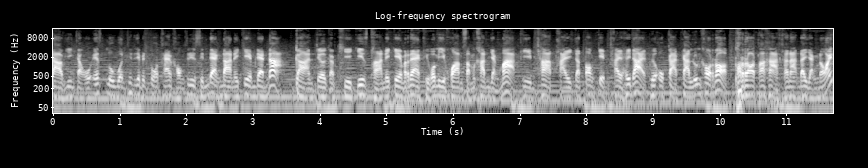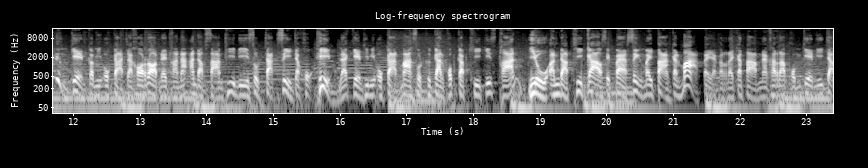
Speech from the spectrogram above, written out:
ดาวยิงจาก OS ลูเวนที่จะเป็นตัวแทนของธีรศิลป์แดงดาในเกมแดนหน้าการเจอกับคีกิสถานในเกมแรกถือว่ามีความสำคัญอย่างมากทีมชาติไทยจะต้องเก็บชัยให้ได้ เพื่อโอกาสการลุ้นเข้ารอบเพราะถ้าหากชนะได้อย่างน้อย 1 เกมก็มีโอกาสจะเข้ารอบในฐานะอันดับ 3 ที่ดีสุดจาก 4 จาก 6 ทีม และเกมที่มีโอกาสมากสุดคือการพบกับคีกิสถาน อยู่อันดับที่ 98 ซึ่งไม่ต่างกันมาก แต่อย่างไรก็ตามนะครับ ผมเกมนี้จะ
